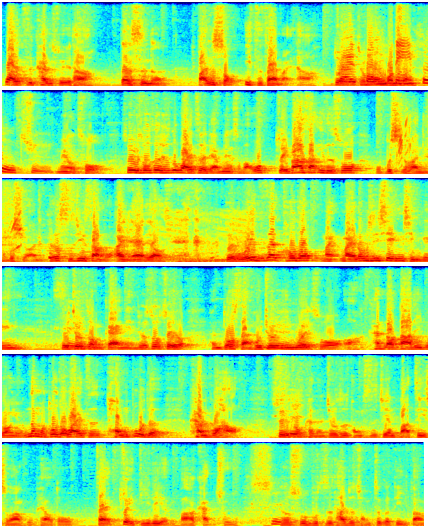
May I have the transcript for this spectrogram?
外资看衰它，但是呢，反手一直在买它，对，就逢低布局，没有错。所以说这就是外资两面手法。我嘴巴上一直说我不喜欢你，我不喜欢你，可是实际上我爱你爱的要死。对，我一直在偷偷买买东西献殷勤给你，所以就这种概念，就是说，所以很多散户就因为说啊，看到大立光有那么多的外资同步的看不好。所以说，可能就是同时间把自己手上股票都在最低点把它砍出，是。那殊不知，它就从这个地方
